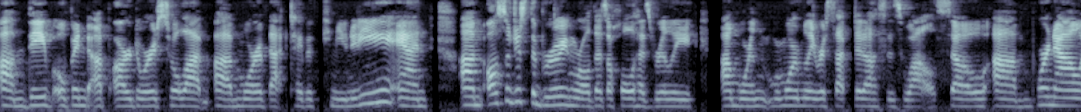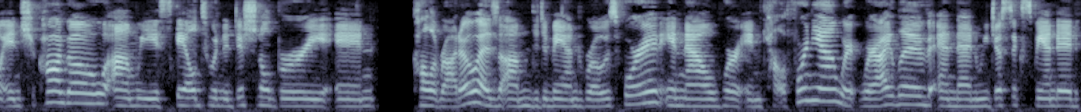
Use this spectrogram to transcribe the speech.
um, they've opened up our doors to a lot uh, more of that type of community, and um, also just the brewing world as a whole has really um, warm, warmly recepted us as well. So um, we're now in Chicago. Um, we scaled to an additional brewery in Colorado as um, the demand rose for it. And now we're in California, where, where I live. And then we just expanded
